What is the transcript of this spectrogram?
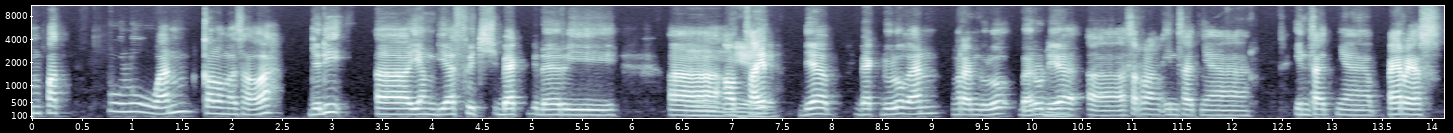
40-an kalau nggak salah. Jadi uh, yang dia switch back dari uh, hmm, outside, yeah, yeah. dia back dulu kan, ngerem dulu, baru hmm. dia uh, serang inside-nya inside-nya Perez.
